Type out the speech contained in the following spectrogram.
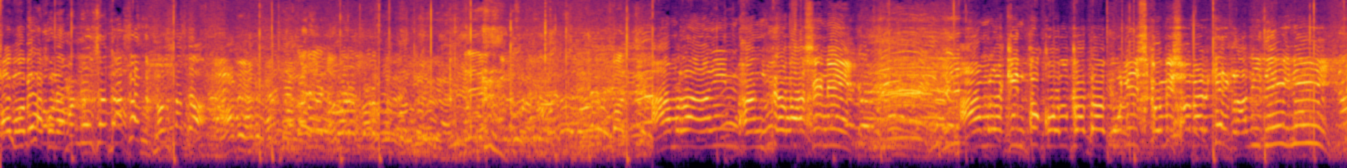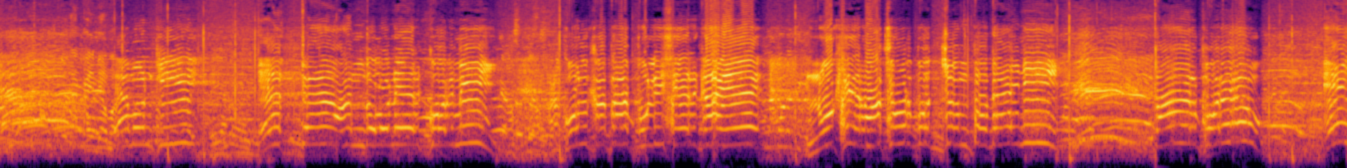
সব হবে এখন আমরা আইন ভাঙতেও আসিনি। আমরা কিন্তু কলকাতা পুলিশ কমিশনারকে গালি দেইনি। এমনকি একটা আন্দোলনের কর্মী কলকাতা পুলিশের গায়ে নখের আচর পর্যন্ত দেয়নি তারপরেও এই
